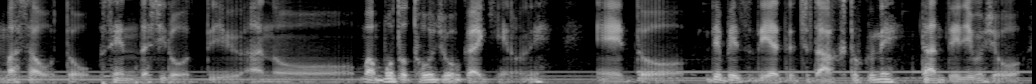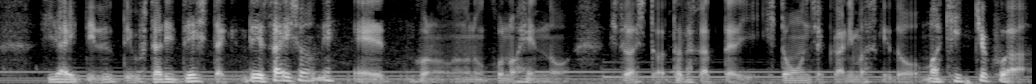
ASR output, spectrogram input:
正夫と千田四郎っていう、あの、まあ元登場会系のね、えっ、ー、と、で、別でやってちょっと悪徳ね、探偵事務所を開いているっていう二人でしたで、最初のね、えー、この、この辺の人たちとは戦ったり、一悶着ありますけど、まあ結局は、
